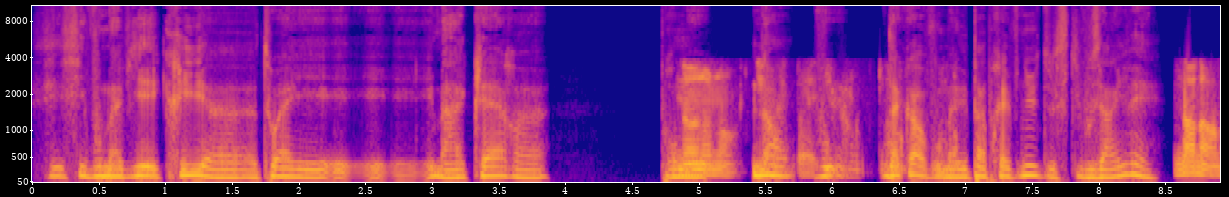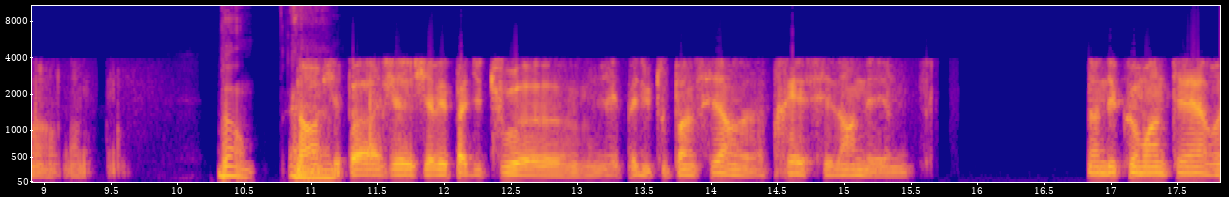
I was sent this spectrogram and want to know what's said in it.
si, vous m'aviez écrit, euh, toi et, et, Marie-Claire, euh, pour non, non, non, non. D'accord, vous ne m'avez pas prévenu de ce qui vous arrivait. Non, non, non. non, Bon. Non, j'ai pas, j'avais pas du tout, pas du tout pensé. Après, c'est dans les, dans des commentaires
